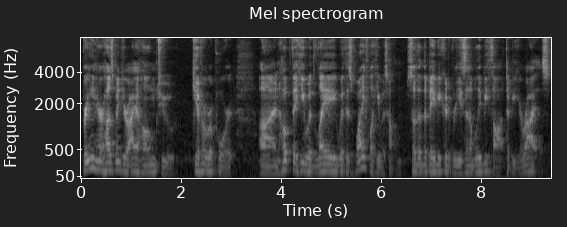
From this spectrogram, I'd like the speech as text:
Bringing her husband Uriah home to give a report uh, and hoped that he would lay with his wife while he was home, so that the baby could reasonably be thought to be Uriah's.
